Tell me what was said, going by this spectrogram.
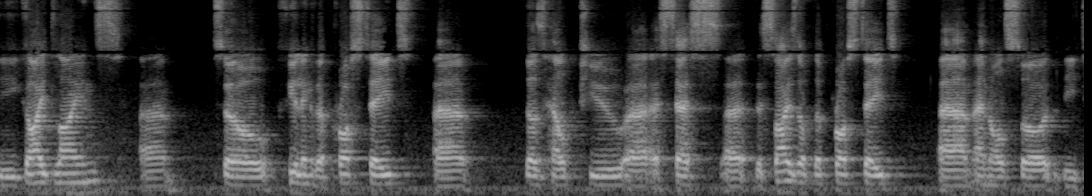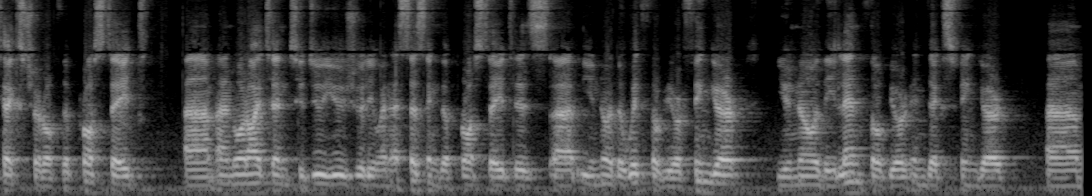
the guidelines. Um, so, feeling the prostate uh, does help you uh, assess uh, the size of the prostate um, and also the texture of the prostate. Um, and what I tend to do usually when assessing the prostate is uh, you know the width of your finger, you know the length of your index finger, um,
